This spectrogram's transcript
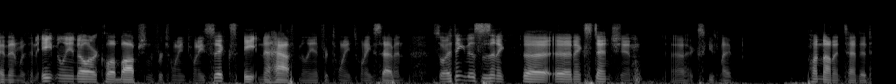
and then with an $8 million club option for 2026, 8.5 million for 2027. So I think this is an, uh, an extension, uh, excuse my pun not intended,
